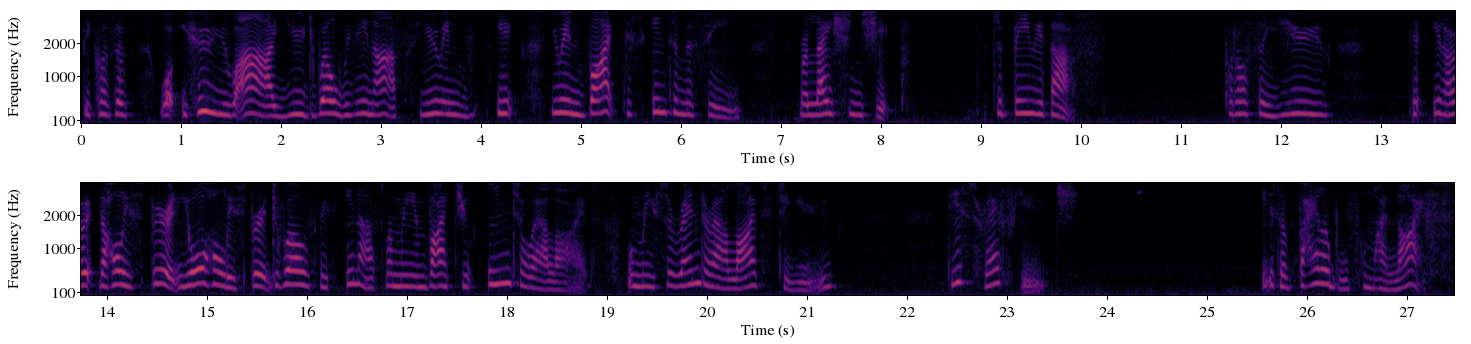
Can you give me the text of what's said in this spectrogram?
because of what who you are, you dwell within us. You, in, you invite this intimacy, relationship to be with us but also you, you know, the Holy Spirit, your Holy Spirit dwells within us when we invite you into our lives, when we surrender our lives to you. This refuge is available for my life.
